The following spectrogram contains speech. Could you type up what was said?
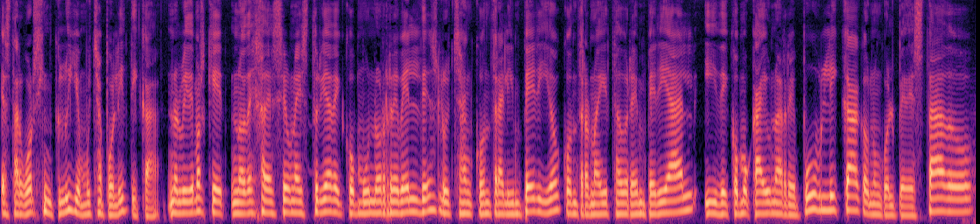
Star Wars incluye mucha política. No olvidemos que no deja de ser una historia de cómo unos rebeldes luchan contra el imperio, contra una dictadura imperial y de cómo cae una república con un golpe de Estado.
